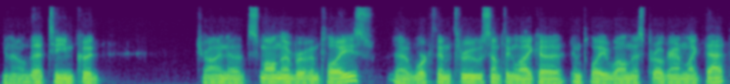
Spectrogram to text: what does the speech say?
You know that team could draw in a small number of employees uh, work them through something like a employee wellness program like that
